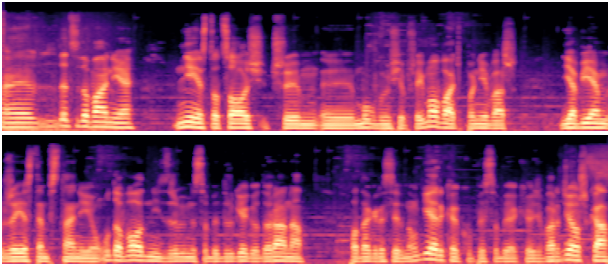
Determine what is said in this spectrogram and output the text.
e, zdecydowanie nie jest to coś, czym y, mógłbym się przejmować, ponieważ ja wiem, że jestem w stanie ją udowodnić. Zrobimy sobie drugiego do rana pod agresywną gierkę, kupię sobie jakiegoś wardzioszka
